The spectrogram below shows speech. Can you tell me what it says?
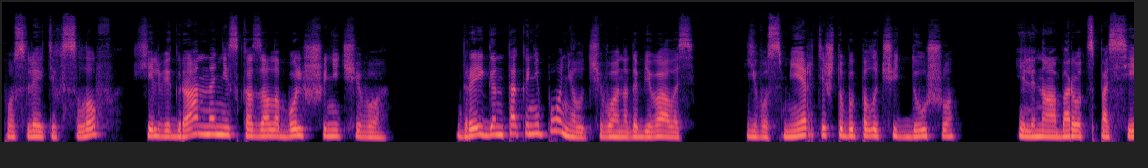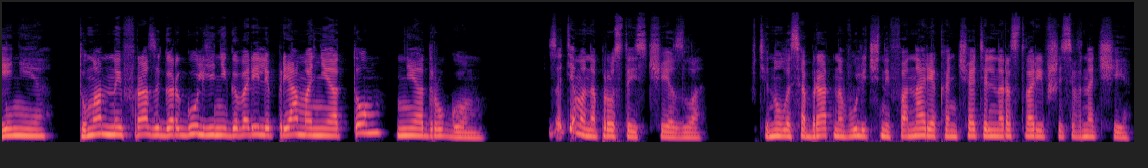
После этих слов Хильвигранна не сказала больше ничего. Дрейган так и не понял, чего она добивалась. Его смерти, чтобы получить душу. Или наоборот, спасения. Туманные фразы горгульи не говорили прямо ни о том, ни о другом. Затем она просто исчезла. Втянулась обратно в уличный фонарь, окончательно растворившись в ночи.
